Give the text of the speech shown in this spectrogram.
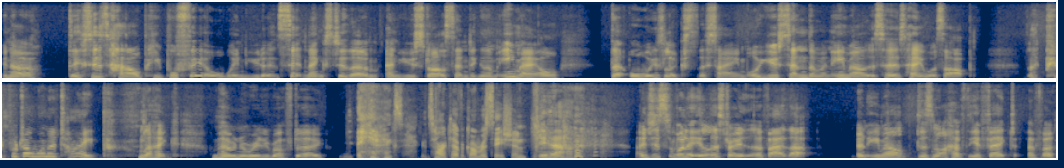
you know, this is how people feel when you don't sit next to them and you start sending them email that always looks the same or you send them an email that says hey what's up? Like people don't want to type. Like i'm having a really rough day. Yeah exactly. It's hard to have a conversation. Yeah. I just want to illustrate the fact that an email does not have the effect of a,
